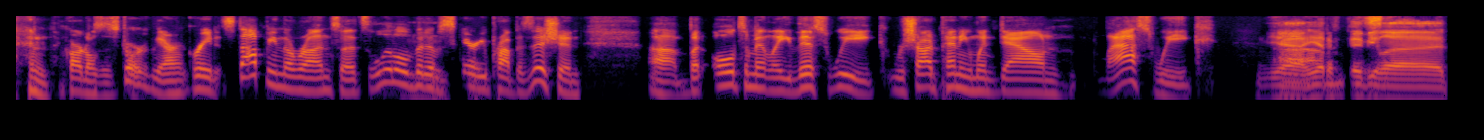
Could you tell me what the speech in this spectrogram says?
and, the Cardinals historically aren't great at stopping the run, so it's a little mm-hmm. bit of a mm-hmm. scary proposition. Uh, but ultimately, this week, Rashad Penny went down last week yeah, um, he had a um, fibula.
